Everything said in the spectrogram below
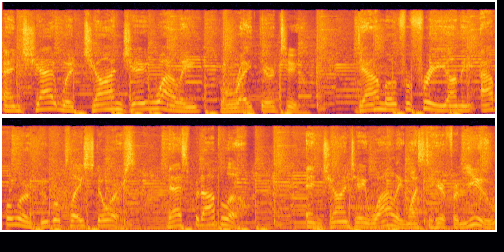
and chat with John J. Wiley right there too. Download for free on the Apple or Google Play stores. That's Podopolo. And John J. Wiley wants to hear from you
